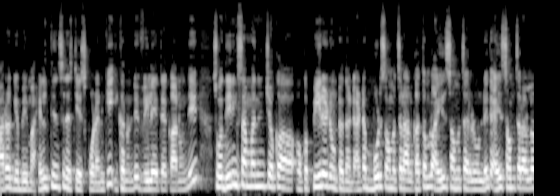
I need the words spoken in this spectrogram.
ఆరోగ్య బీమా హెల్త్ ఇన్సూరెన్స్ చేసుకోవడానికి ఇక్కడ నుండి వీలైతే కానుంది. సో దీనికి సంబంధించి ఒక ఒక పీరియడ్ ఉంటుందండి. అంటే మూడు సంవత్సరాలు గతంలో ఐదు సంవత్సరాలు ఉండేది. ఐదు సంవత్సరాల్లో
